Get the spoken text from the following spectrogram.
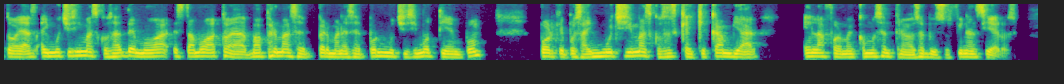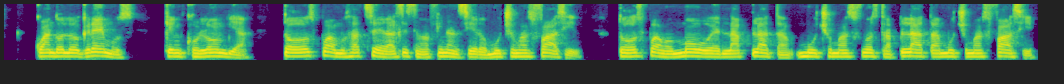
todavía hay muchísimas cosas de moda, esta moda todavía va a permanecer, permanecer por muchísimo tiempo, porque pues hay muchísimas cosas que hay que cambiar en la forma en cómo se entrenan los servicios financieros. Cuando logremos que en Colombia todos podamos acceder al sistema financiero mucho más fácil, todos podamos mover la plata mucho más, nuestra plata mucho más fácil,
